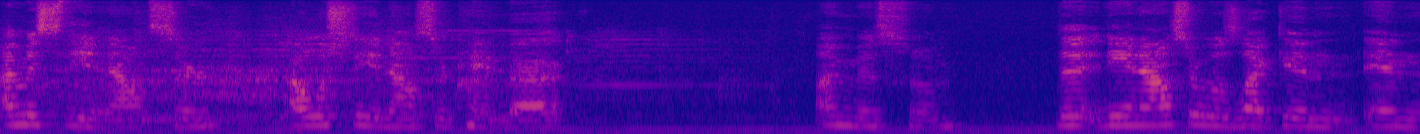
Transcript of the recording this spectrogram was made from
I miss the announcer. I wish the announcer came back. I miss him. The the announcer was like in in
